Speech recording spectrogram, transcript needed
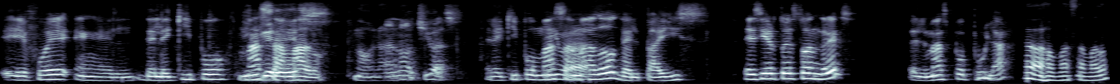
eh, fue en el del equipo más Tigres. amado. No, no, Ah, no, Chivas. El equipo más Chivas. amado del país. ¿Es cierto esto, Andrés? ¿El más popular? No, más amado.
